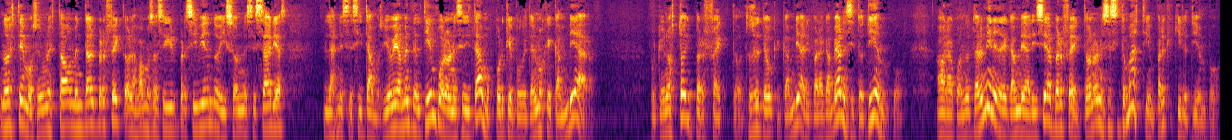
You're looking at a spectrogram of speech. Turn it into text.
no estemos en un estado mental perfecto, las vamos a seguir percibiendo y son necesarias las necesitamos. Y obviamente el tiempo lo necesitamos. ¿Por qué? Porque tenemos que cambiar. Porque no estoy perfecto. Entonces tengo que cambiar. Y para cambiar necesito tiempo. Ahora, cuando termine de cambiar y sea perfecto, no necesito más tiempo. ¿Para qué quiero tiempo?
